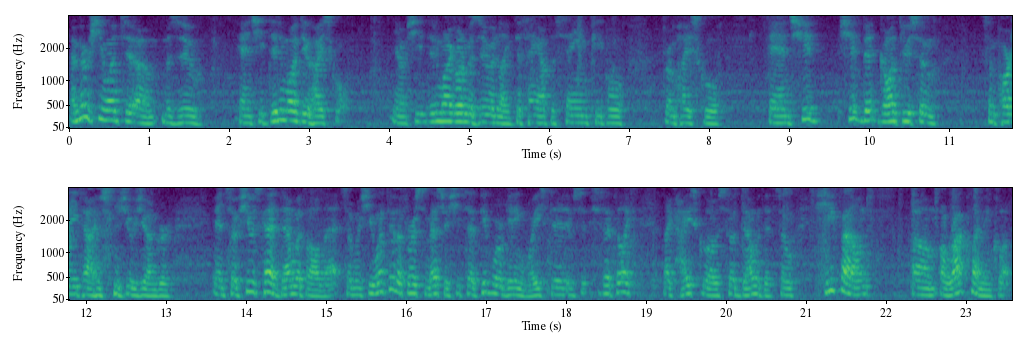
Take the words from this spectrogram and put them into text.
I remember she went to um, Mizzou, and she didn't want to do high school. You know, she didn't want to go to Mizzou and like just hang out with the same people from high school. And she she had been gone through some some party times when she was younger, and so she was kind of done with all that. So when she went through the first semester, she said people were getting wasted. It was she said I feel like like high school. I was so done with it. So she found um, a rock climbing club.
